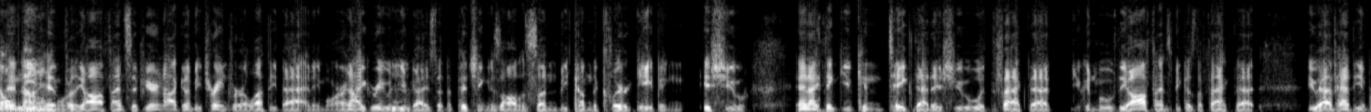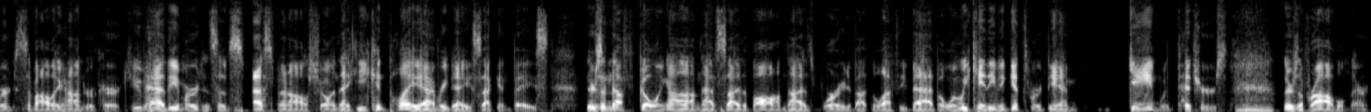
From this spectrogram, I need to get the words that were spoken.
No, no need him for the offense if you're not going to be trained for a lefty bat anymore. And I agree with Yeah. you guys that the pitching has all of a sudden become the clear gaping issue. And I think you can take that issue with the fact that you can move the offense because the fact that you have had the emergence of Alejandro Kirk. You've had the emergence of Espinal showing that he can play every day second base. There's enough going on on that side of the ball. I'm not as worried about the lefty bat. But when we can't even get through a damn game with pitchers, there's a problem there.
